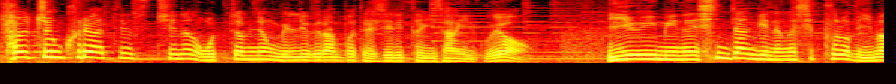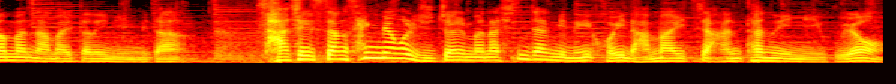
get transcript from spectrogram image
혈중 크레아틴 수치는 5.0mg per 데시리터 이상이고요. 이 의미는 신장 기능은 10% 미만만 남아있다는 의미입니다. 사실상 생명을 유지할 만한 신장 기능이 거의 남아있지 않다는 의미이고요.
